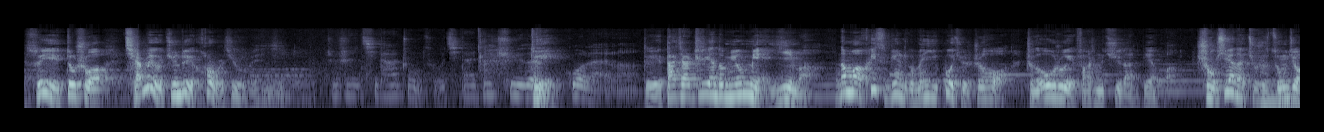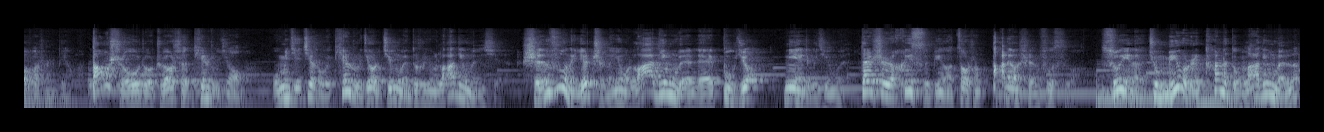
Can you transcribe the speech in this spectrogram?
所以都说前面有军队，后边就有瘟疫。就是其他种族、其他地区的对过来了。对，大家之间都没有免疫嘛。那么黑死病这个瘟疫过去了之后啊，整个欧洲也发生了巨大的变化。首先呢，就是宗教发生了变化。当时欧洲主要是天主教嘛，我们以前介绍过，天主教的经文都是用拉丁文写的，神父呢也只能用拉丁文来布教念这个经文。但是黑死病啊，造成大量神父死亡，所以呢就没有人看得懂拉丁文了。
